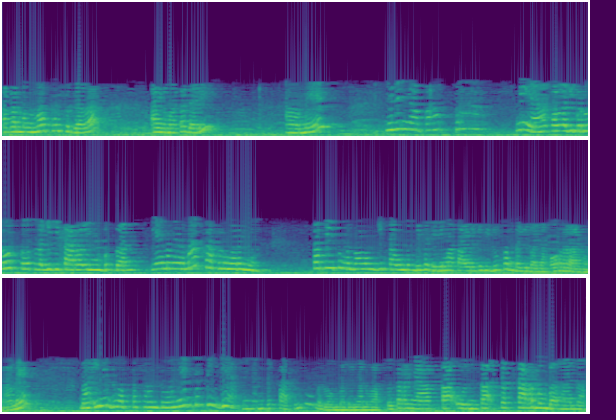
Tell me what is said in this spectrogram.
akan menghapus segala air mata dari Amin. Jadi nggak apa-apa. Nih ya, kalau lagi berlutut, lagi ditaruhin beban, ya emang air mata keluarnya. Tapi itu menolong kita untuk bisa jadi mata air kehidupan bagi banyak orang. Amin. Nah ini adalah pesan Tuhan yang ketiga dengan cepat itu berlomba dengan waktu. Ternyata unta cetar membahana.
